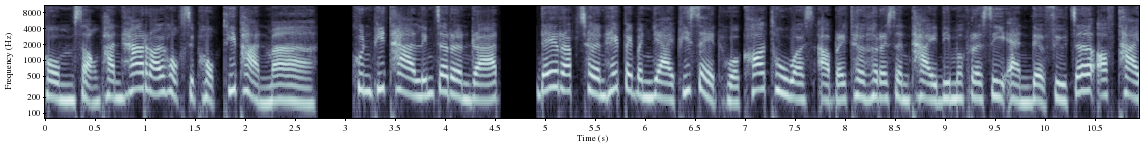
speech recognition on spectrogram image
คม 2566 ที่ผ่านมา คุณพิธาลิ้มเจริญรัตได้รับเชิญให้ไปบรรยายพิเศษหัวข้อ Towards a Brighter Horizon Thai Democracy and the Future of Thai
